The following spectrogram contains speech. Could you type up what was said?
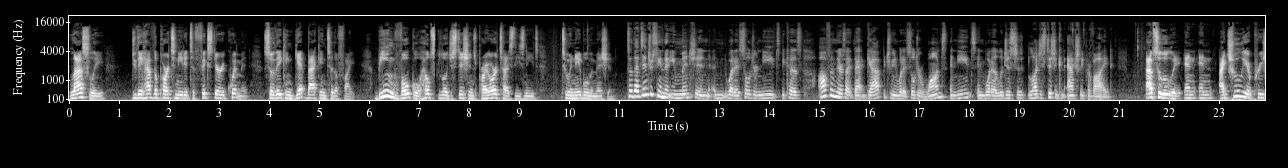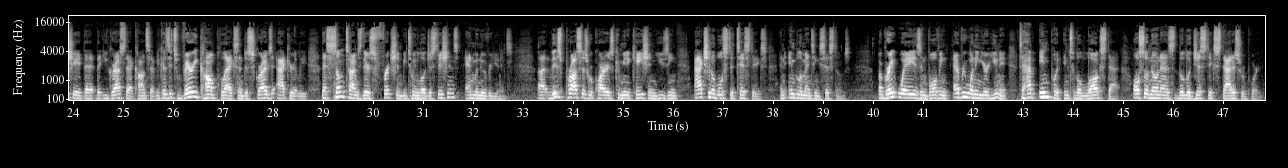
Lastly, do they have the parts needed to fix their equipment so they can get back into the fight. Being vocal helps logisticians prioritize these needs to enable the mission. So that's interesting that you mention what a soldier needs because often there's like that gap between what a soldier wants and needs and what a logistic, logistician can actually provide. Absolutely, and and I truly appreciate that that you grasp that concept because it's very complex and describes accurately that sometimes there's friction between logisticians and maneuver units. Uh, this process requires communication using actionable statistics and implementing systems. A great way is involving everyone in your unit to have input into the log stat, also known as the logistics status report.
